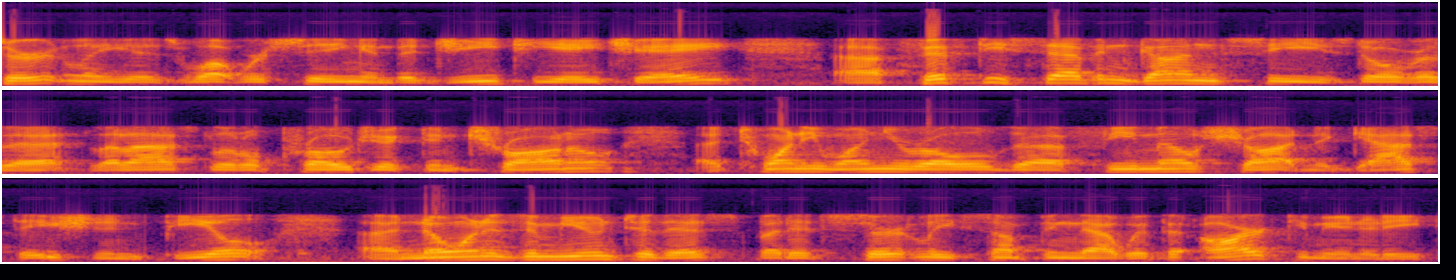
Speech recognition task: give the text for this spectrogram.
certainly is what we're seeing in the GTHA. Uh, 57 guns seized over the, the last little project in Toronto. A 21 year old uh, female shot in a gas station in Peel. Uh, no one is immune to this, but it's certainly something that with our community,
